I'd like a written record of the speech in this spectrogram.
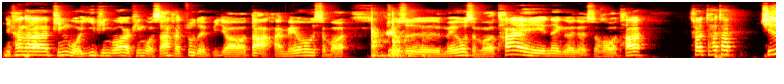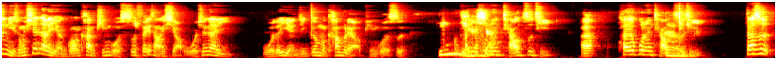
你看它苹果一、苹果二、苹果三还做的比较大，还没有什么，就是没有什么太那个的时候，它它它它，其实你从现在的眼光看，苹果四非常小，我现在我的眼睛根本看不了苹果四，它又不能调字体啊，它又不能调字体，但是。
